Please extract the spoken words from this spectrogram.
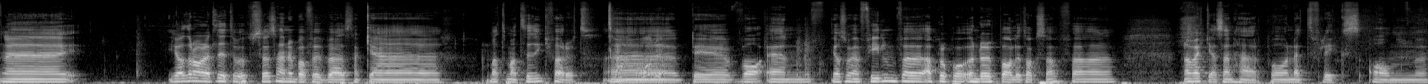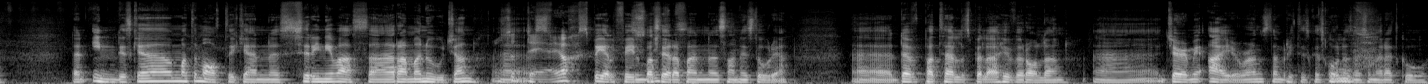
Eh, jag drar ett litet uppsats här nu bara för att vi började snacka matematik förut. Jaha, Eh, det var en, jag såg en film för, apropå under uppehållet också för några veckor sedan här på Netflix om den indiska matematikern Srinivasa Ramanujan. Så Eh, där ja. Spelfilm Snyggt. baserad på en eh, sann historia. Eh, Dev Patel spelar huvudrollen. Eh, Jeremy Irons, den brittiska skådespelaren Oh. som är rätt god,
